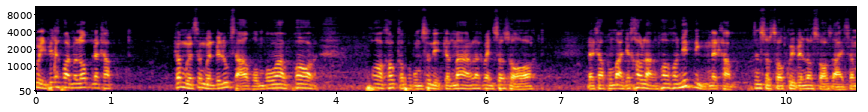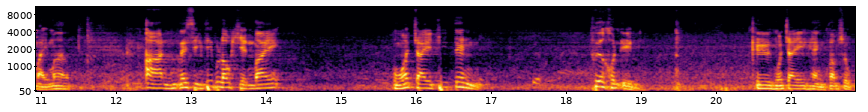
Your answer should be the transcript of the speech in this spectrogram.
กุยพิทักษ์พรพลบนะครับ ก็เหมือนเสมือนเป็นลูกสาวผมเพราะว่าพ่อพ่อเขากับผมสนิทกันมากแล้วเป็นสสนะครับ ผมอาจจะเข้าหลังพ่อเขานิดหนึ่งนะครับท่านสสกุยเป็นสสสายสมัยมาก อ่านในสิ่งที่พวกเราเขียนไว้ หัวใจที่เต้นเพื่อคนอื่น คือหัวใจแห่งความสุข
